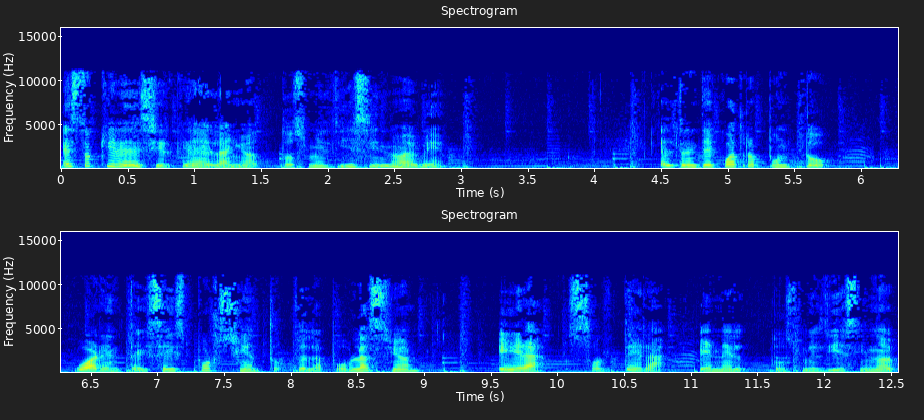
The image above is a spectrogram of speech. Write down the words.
Esto quiere decir que en el año 2019 el 34.46% de la población era soltera en el 2019.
